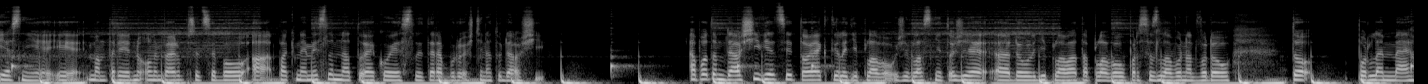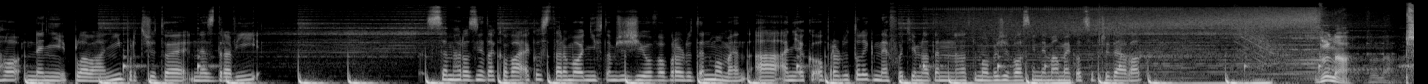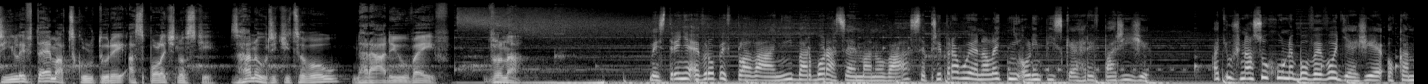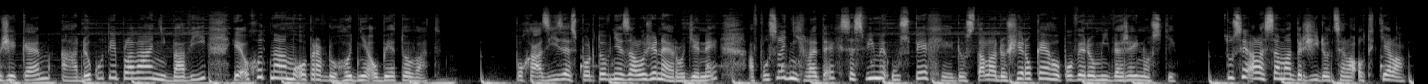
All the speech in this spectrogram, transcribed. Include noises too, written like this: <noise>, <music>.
jasný, je, je, mám tady jednu olympiádu před sebou a pak nemyslím na to, jako jestli teda budu ještě na tu další. A potom další věc je to, jak ty lidi plavou, že vlastně to, že uh, jdou lidi plavat a plavou prse z hlavou nad vodou, to podle mého není plavání, protože to je nezdravý. Jsem hrozně taková jako staromodní v tom, že žiju v opravdu ten moment a ani jako opravdu tolik nefotím na ten, na ten mobil, že vlastně nemám jako co přidávat. Vlna. Příliv témat z kultury a společnosti. S Hanou Řičicovou na rádiu Wave. Vlna. Mistrině Evropy v plavání Barbara Sémanová se připravuje na letní olympijské hry v Paříži. Ať už na suchu nebo ve vodě žije okamžikem a dokud je plavání baví, je ochotná mu opravdu hodně obětovat. Pochází ze sportovně založené rodiny a v posledních letech se svými úspěchy dostala do širokého povědomí veřejnosti. Tu si ale sama drží docela od těla.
